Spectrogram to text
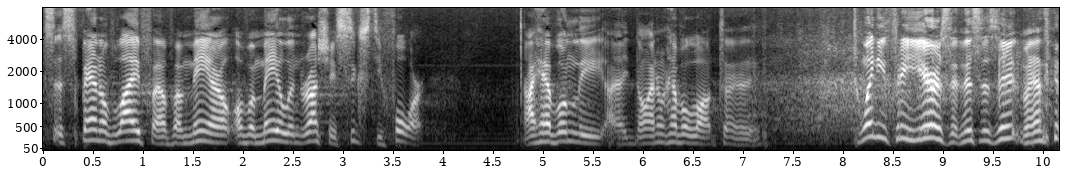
span of life of a male of a male in Russia is 64. I have only, I don't, I don't have a lot. Uh, 23 years, and this is it, man.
